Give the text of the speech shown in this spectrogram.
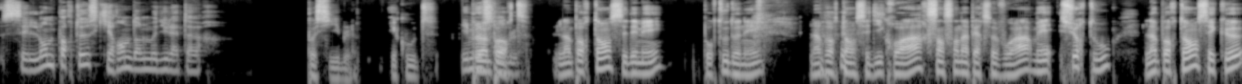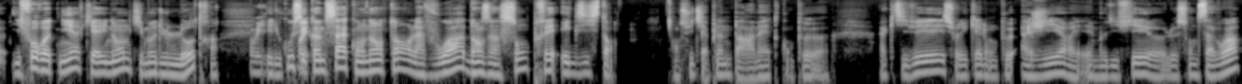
c'est l'onde porteuse qui rentre dans le modulateur. Possible. Écoute, Il peu importe. L'important, c'est d'aimer, pour tout donner. L'important, c'est d'y croire sans s'en apercevoir. Mais surtout, l'important, c'est que il faut retenir qu'il y a une onde qui module l'autre. Oui. Et du coup, c'est Oui. comme ça qu'on entend la voix dans un son préexistant. Ensuite, il y a plein de paramètres qu'on peut euh, activer, sur lesquels on peut agir et, et modifier euh, le son de sa voix.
